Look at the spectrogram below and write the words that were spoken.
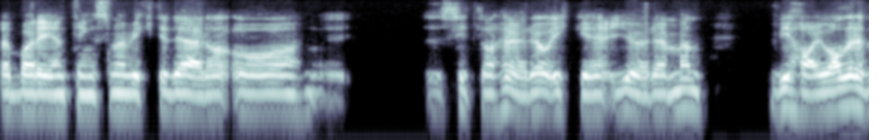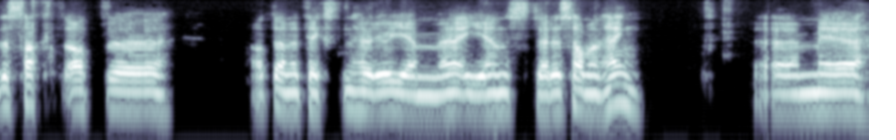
det er bare én ting som er viktig, det er å, å, sitte og høre og ikke gjøre. Men vi har jo allerede sagt at, uh, at denne teksten hører jo hjemme i en større sammenheng uh, med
